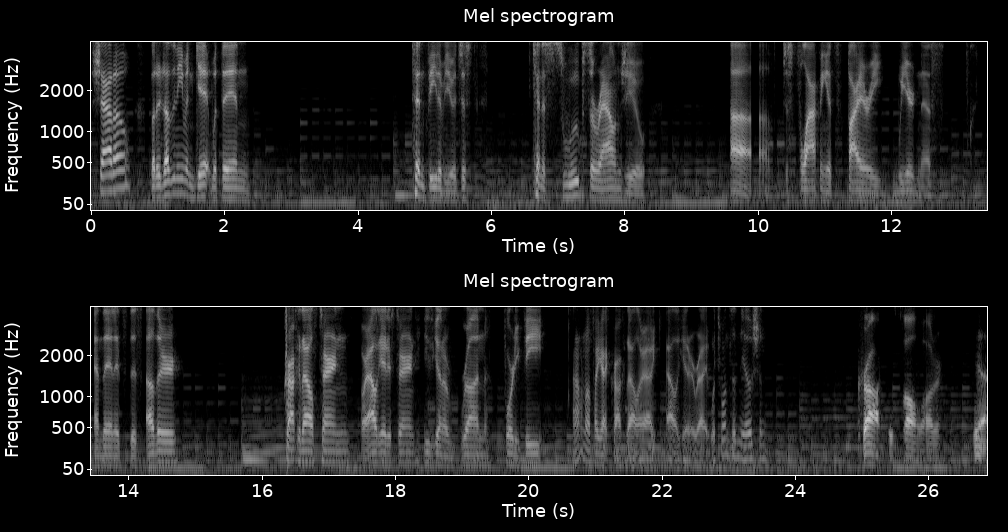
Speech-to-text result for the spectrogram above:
Shadow, but it doesn't even get within ten feet of you. It just kind of swoops around you, uh, just flapping its fiery weirdness, and then it's this other crocodile's turn or alligator's turn. He's gonna run 40 feet. I don't know if I got crocodile or alligator right. Which one's in the ocean? Croc is salt water. Yeah.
